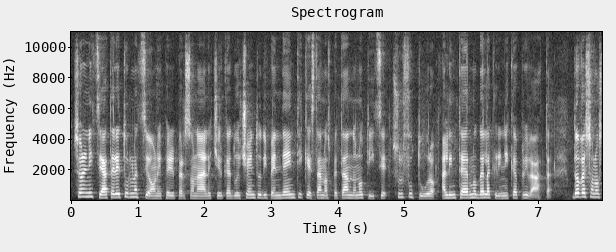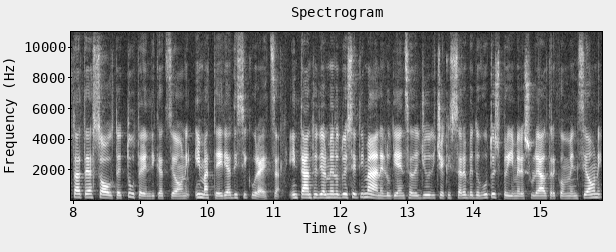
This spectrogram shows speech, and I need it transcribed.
sono iniziate le turnazioni per il personale, circa 200 dipendenti che stanno aspettando notizie sul futuro all'interno della clinica privata, dove sono state assolte fornite tutte le indicazioni in materia di sicurezza. Intanto è di almeno due settimane l'udienza del giudice che si sarebbe dovuto esprimere sulle altre convenzioni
